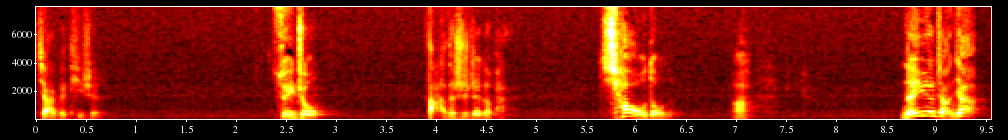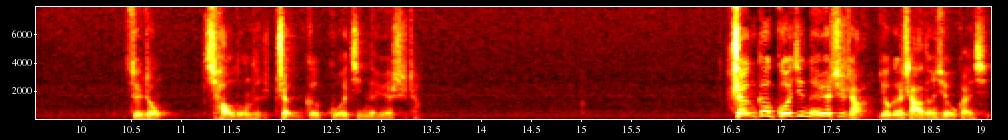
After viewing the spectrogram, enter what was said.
价格提升。最终打的是这个牌，撬动的啊，能源涨价，最终撬动的是整个国际能源市场。整个国际能源市场又跟啥东西有关系？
